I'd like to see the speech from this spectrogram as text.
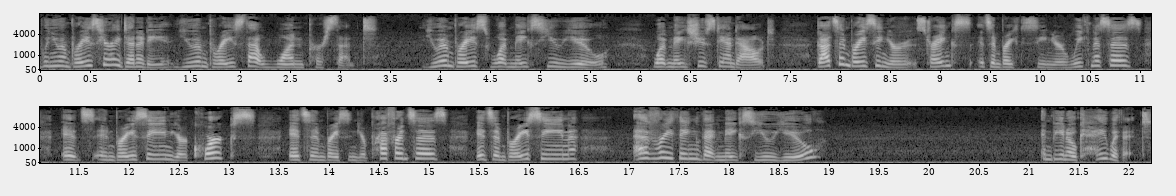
When you embrace your identity, you embrace that 1%. You embrace what makes you you, what makes you stand out. That's embracing your strengths, it's embracing your weaknesses, it's embracing your quirks, it's embracing your preferences, it's embracing everything that makes you you and being okay with it.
